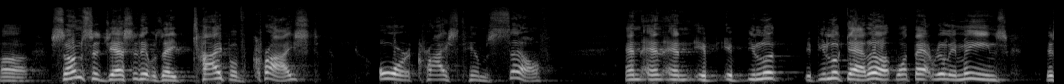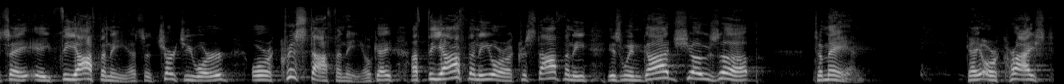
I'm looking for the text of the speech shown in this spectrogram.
Uh, some suggested it was a type of Christ or Christ himself. And, and, and if, if, you look, if you look that up, what that really means, it's a, a theophany. That's a churchy word. Or a Christophany, okay? A theophany or a Christophany is when God shows up to man, okay? Or Christ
